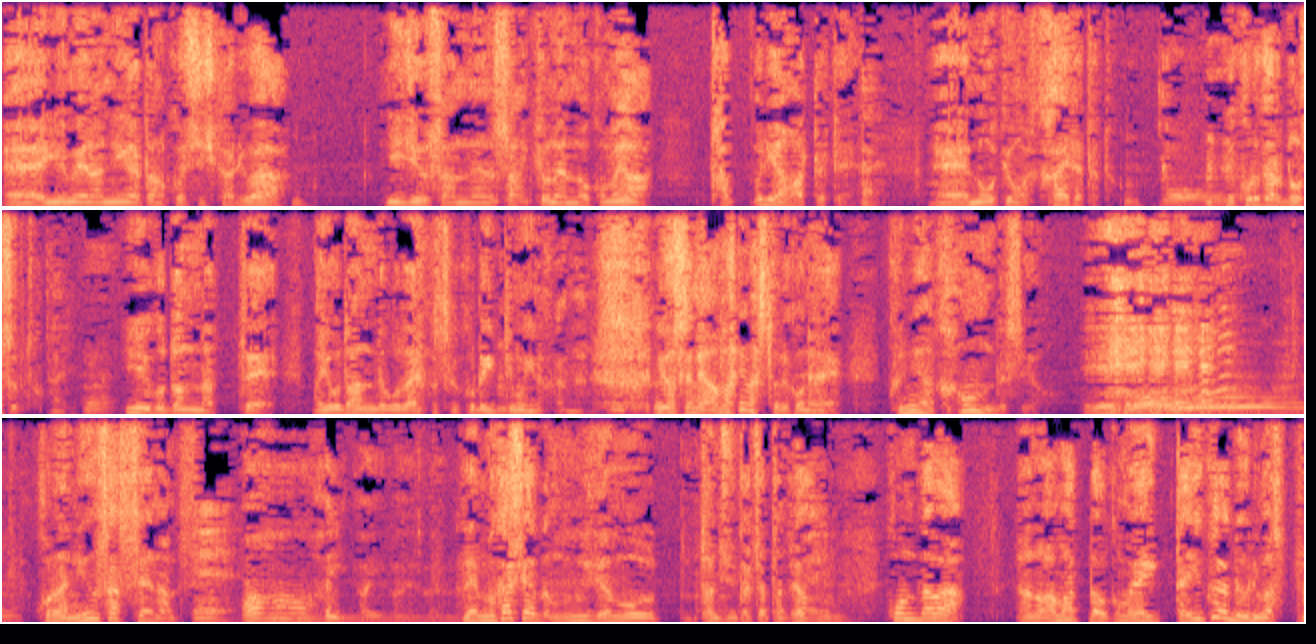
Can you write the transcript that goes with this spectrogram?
えー有名な新潟のコシヒカリは、23年産去年のお米がたっぷり余ってて、はい。えー農協が抱えてたと、でこれからどうすると、い、うことになって、まあ、余談でございますけどこれ言ってもいいのかな、要するに余りますとねこれね国が買うんですよ。これは入札制なんですよ。ええああはいはいはいはいね、昔はむもう単純に買っちゃったんですよ。今度はあの余ったお米は一体いくらで売りますって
